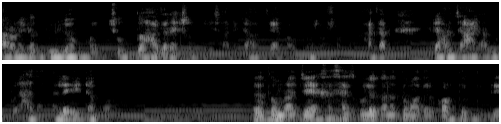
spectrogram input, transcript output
কারণ এটা দুই লক্ষ চোদ্দ হাজার একশো তিরিশ, আর এটা হচ্ছে একক দশক শতক হাজার, এটা হচ্ছে আটানব্বই হাজার, তাহলে এটা বড়। তাহলে তোমরা যে এক্সারসাইজগুলো এখানে তোমাদের করতে দিতে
